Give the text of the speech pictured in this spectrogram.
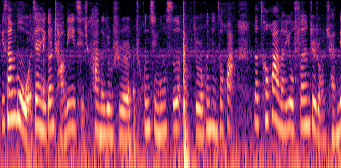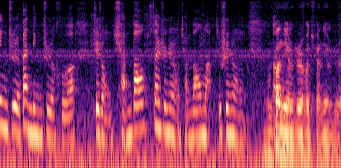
第三步，我建议跟场地一起去看的就是婚庆公司，就是婚庆策划。那策划呢，又分这种全定制、半定制和这种全包，算是那种全包嘛？就是那种半定制和全定制，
